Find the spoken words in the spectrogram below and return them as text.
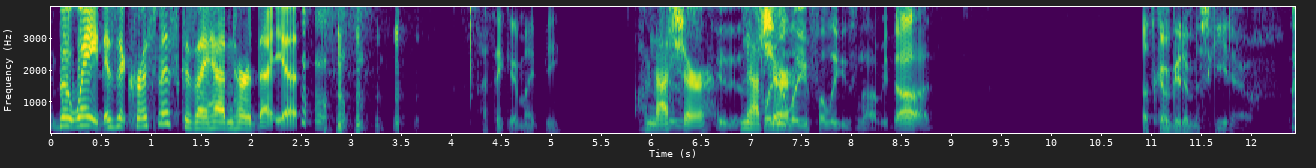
But wait, is it Christmas? Because I hadn't heard that yet. I think it might be. I'm not It is- sure. It is not sure. clearly Feliz Navidad. Let's go get a mosquito.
